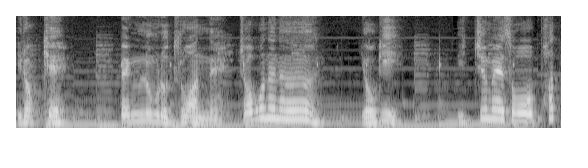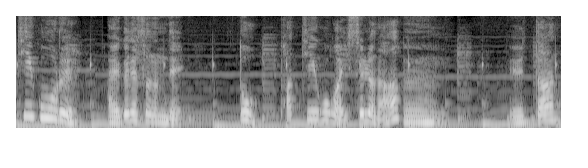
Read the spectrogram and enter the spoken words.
이렇게 백룸으로 들어왔네 저번에는 여기 이쯤에서 파티고를 발견했었는데 또 파티고가 있으려나? 음, 일단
